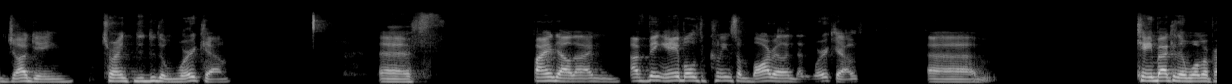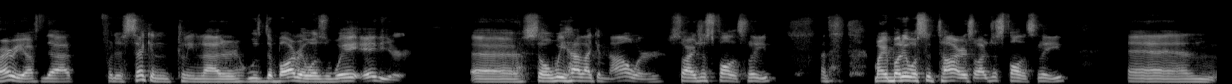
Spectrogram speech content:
jogging, trying to do the workout. Uh, find out that I'm I've been able to clean some barbell in that workout. Um, came back in the warm up area after that for the second clean ladder, was the barbell was way heavier. Uh, so we had like an hour. So I just fall asleep. my body was too tired, so I just fall asleep. And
